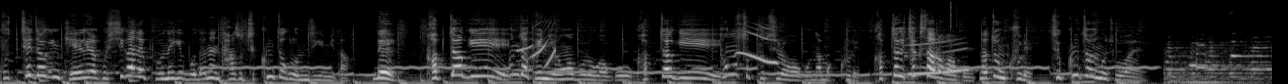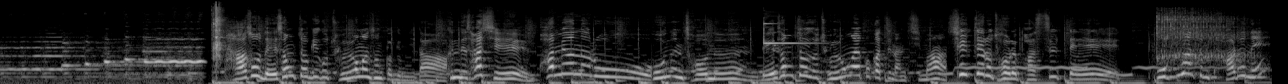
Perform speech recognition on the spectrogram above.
구체적인 계획이라고 시간을 보내기보다는 다소 즉흥적으로 움직입니다. 네, 갑자기 혼자 괜히 영화 보러 가고, 갑자기 속눈썹 붙이러 가고, 나 막 그래. 갑자기 책 사러 가고, 나 좀 그래. 즉흥적인 거 좋아해. 다소 내성적이고 조용한 성격입니다. 근데 사실 화면으로 보는 저는 내성적이고 조용할 것 같진 않지만 실제로 저를 봤을 때 보기와는 좀 다르네?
